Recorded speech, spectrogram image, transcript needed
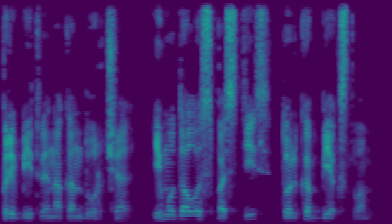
при битве на Кондурча им удалось спастись только бегством.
